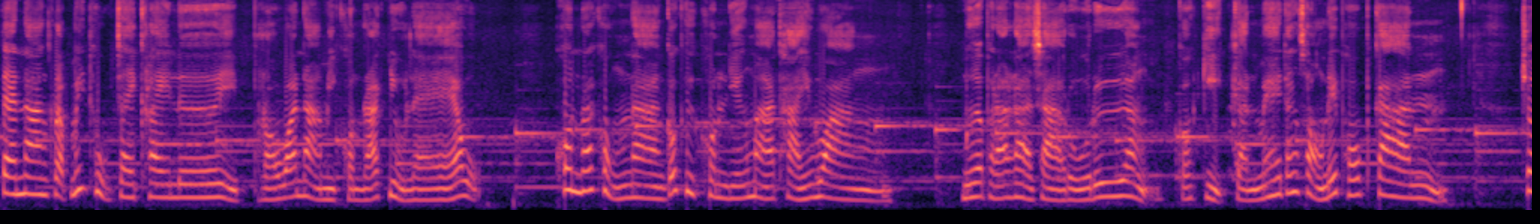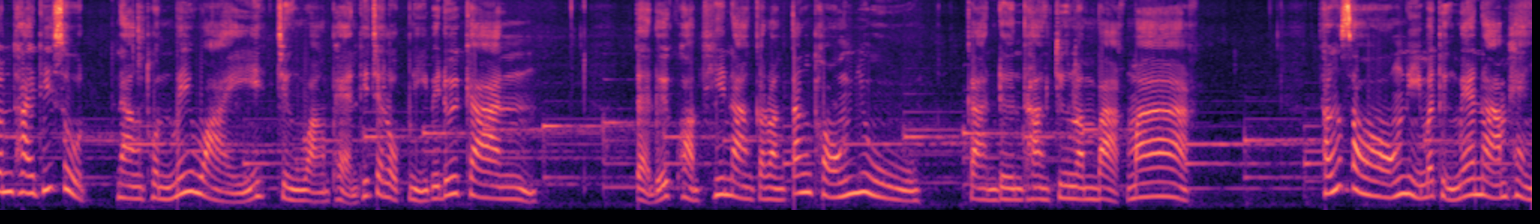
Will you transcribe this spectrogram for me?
แต่นางกลับไม่ถูกใจใครเลย เพราะว่านางมีคนรักอยู่แล้ว คนรักของนางก็คือคนเลี้ยงม้าท้ายวัง เมื่อพระราชารู้เรื่องก็กีดกันไม่ให้ทั้งสองได้พบกัน จนท้ายที่สุดนางทนไม่ไหว จึงวางแผนที่จะหลบหนีไปด้วยกัน แต่ด้วยความที่นางกำลังตั้งท้องอยู่ การเดินทางจึงลำบากมาก ทั้งสองหนีมาถึงแม่น้ำแห่ง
